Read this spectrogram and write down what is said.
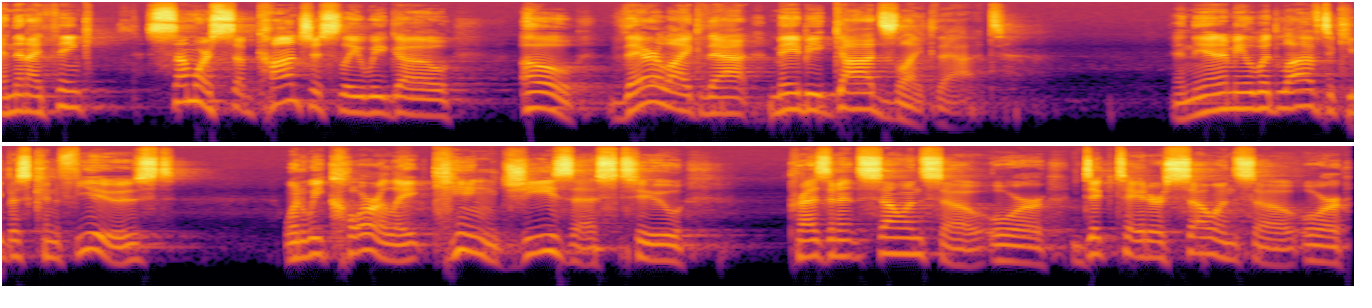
And then I think somewhere subconsciously we go, oh, they're like that, maybe God's like that. And the enemy would love to keep us confused when we correlate King Jesus to President so and so, or dictator so and so, or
